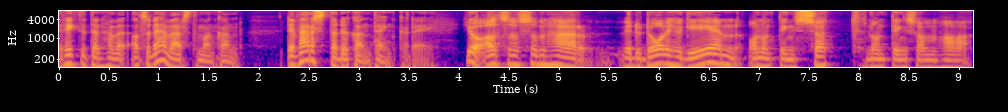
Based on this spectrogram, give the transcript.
Riktigt den här, alltså det här värsta man kan, det värsta du kan tänka dig. Jo, alltså som här, vet du, dålig hygien och någonting sött, någonting som har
